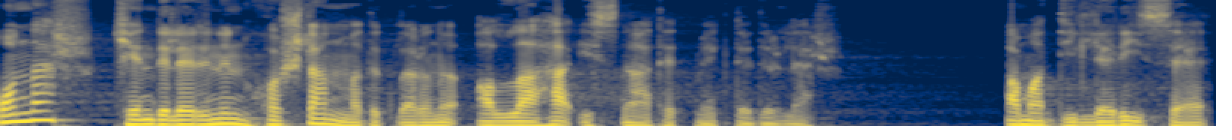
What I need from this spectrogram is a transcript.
Onlar kendilerinin hoşlanmadıklarını Allah'a isnat etmektedirler. Ama dilleri ise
